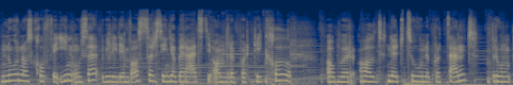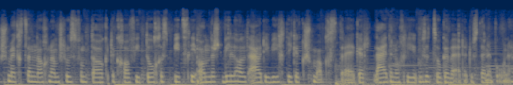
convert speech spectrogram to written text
nur noch das Koffein raus, weil in dem Wasser sind ja bereits die anderen Partikel, aber halt nicht zu 100 Prozent. Darum schmeckt es dann nachher am Schluss des Tages der Kaffee doch ein bisschen anders, weil halt auch die wichtigen Geschmacksträger leider noch ein bisschen rausgezogen werden aus diesen Bohnen.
